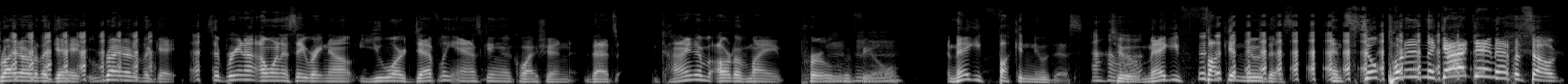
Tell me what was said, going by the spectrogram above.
right out of the gate. Right out of the gate. Sabrina, I want to say right now, you are definitely asking a question that's kind of out of my purview. Mhm. And Maggie fucking knew this Uh-huh. too. Maggie fucking knew this and still put it in the goddamn episode.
